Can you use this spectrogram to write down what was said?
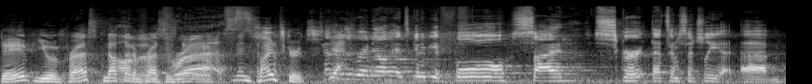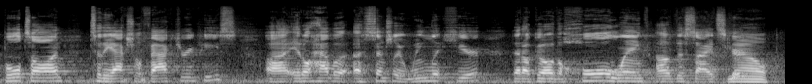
Dave, you impressed? Nothing that I'm impressed impressed. Dave. And then side skirts. Technically, right now, it's going to be a full side skirt that's going to essentially uh, bolt on to the actual factory piece. Uh, it'll have a, essentially a winglet here that'll go the whole length of the side skirt. Now,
